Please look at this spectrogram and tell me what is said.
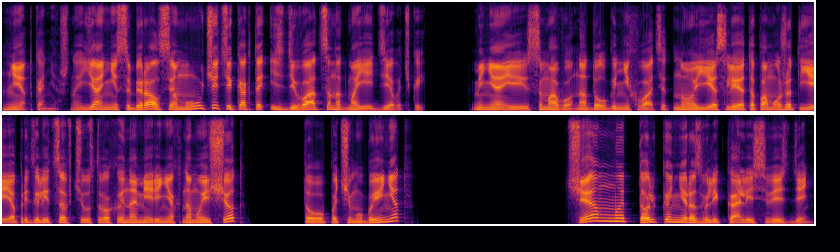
Нет, конечно, я не собирался мучить и как-то издеваться над моей девочкой. Меня и самого надолго не хватит, но если это поможет ей определиться в чувствах и намерениях на мой счет, то почему бы и нет? Чем мы только не развлекались весь день.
